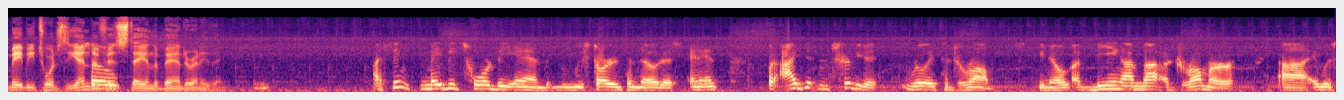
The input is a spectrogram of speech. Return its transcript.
maybe towards the end of his stay in the band or anything. I think maybe toward the end we started to notice, and, and but I didn't attribute it really to drums. You know, uh, being I'm not a drummer, uh, it was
